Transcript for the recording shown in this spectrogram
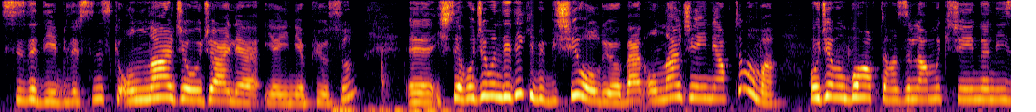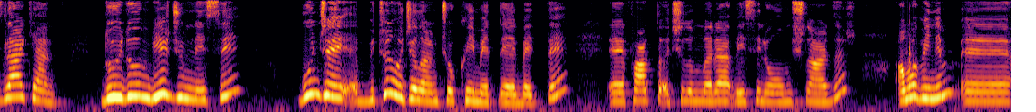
siz de diyebilirsiniz ki onlarca hocayla yayın yapıyorsun. E, işte hocamın dediği gibi bir şey oluyor. Ben onlarca yayın yaptım ama hocamın bu hafta hazırlanmak için yayınlarını izlerken duyduğum bir cümlesi bunca bütün hocalarım çok kıymetli elbette. E, farklı açılımlara vesile olmuşlardır. Ama benim e,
